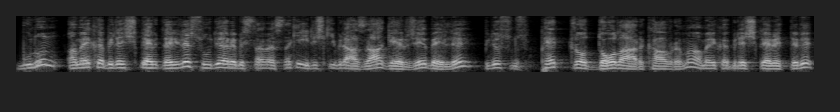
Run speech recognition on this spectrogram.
Bunun Amerika Birleşik Devletleri ile Suudi Arabistan arasındaki ilişki biraz daha gereceği belli. Biliyorsunuz petrodolar kavramı Amerika Birleşik Devletleri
